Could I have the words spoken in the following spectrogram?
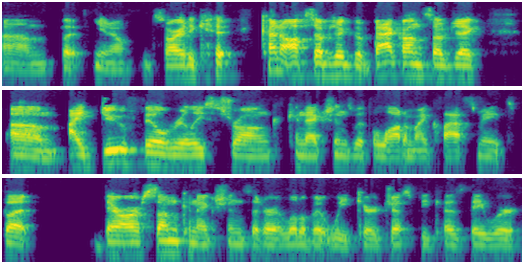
Um, but you know, sorry to get kind of off subject, but back on subject. Um, I do feel really strong connections with a lot of my classmates, but there are some connections that are a little bit weaker just because they were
